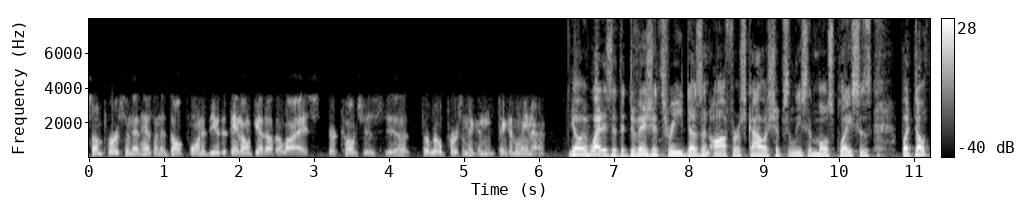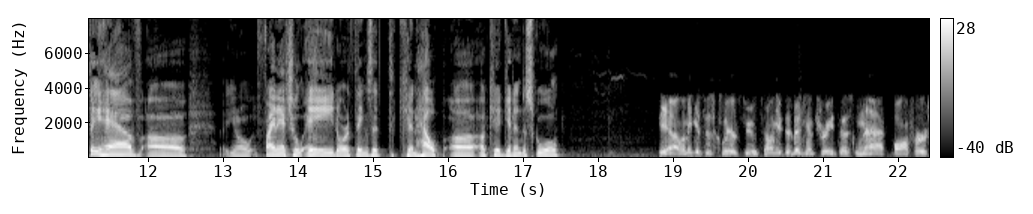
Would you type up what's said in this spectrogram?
some person that has an adult point of view that they don't get otherwise. Their coach is uh, the real person they can they can lean on. You know, and what is it? The Division Three doesn't offer scholarships, at least in most places. But don't they have, uh, you know, financial aid or things that can help uh, a kid get into school? Yeah, let me get this clear too, Tony. Division Three does not offer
